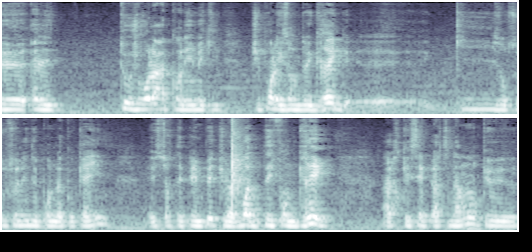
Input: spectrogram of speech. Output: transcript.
Qu'elle est toujours là quand les mecs. Tu prends l'exemple de Greg, euh, qu'ils ont soupçonné de prendre de la cocaïne, et sur TPMP, tu la vois défendre Greg, alors que c'est pertinemment que.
